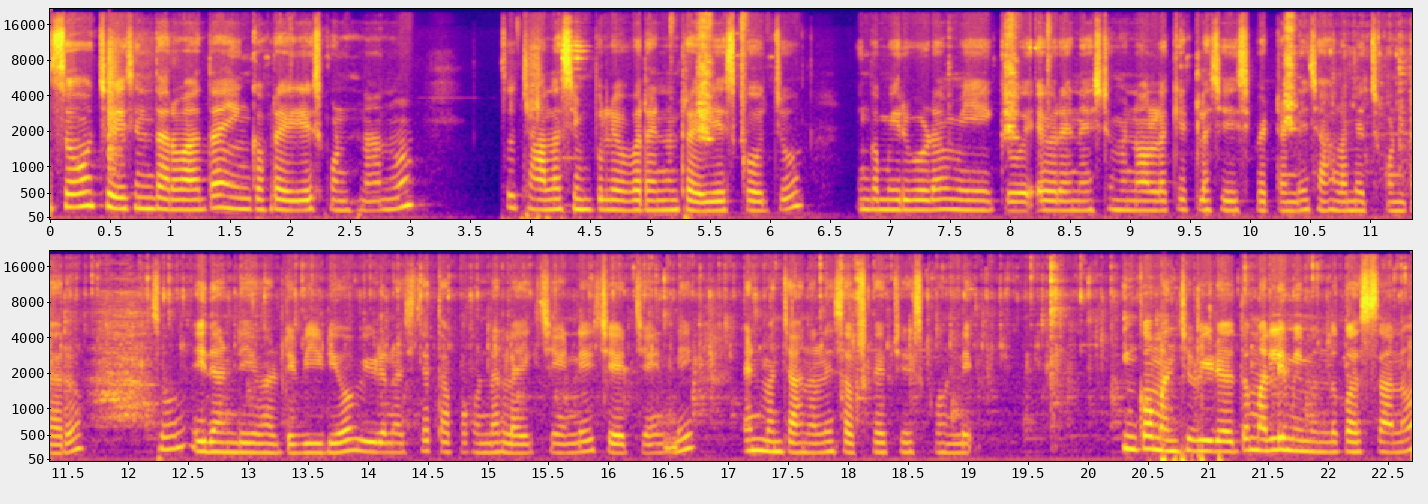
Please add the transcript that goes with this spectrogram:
సో చేసిన తర్వాత ఇంకా ఫ్రై చేసుకుంటున్నాను. సో చాలా సింపుల్ ఎవరైనా ట్రై చేసుకోవచ్చు. ఇంకా మీరు కూడా మీకు ఎవరైనా ఇష్టమైన వాళ్ళకి ఇట్లా చేసి పెట్టండి చాలా మెచ్చుకుంటారు. సో ఇదండి వాటి వీడియో. వీడియో నచ్చితే తప్పకుండా లైక్ చేయండి షేర్ చేయండి అండ్ మన ఛానల్ని సబ్స్క్రైబ్ చేసుకోండి. ఇంకో మంచి వీడియోతో మళ్ళీ మీ ముందుకు వస్తాను.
